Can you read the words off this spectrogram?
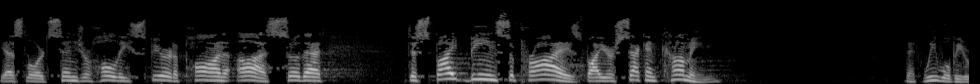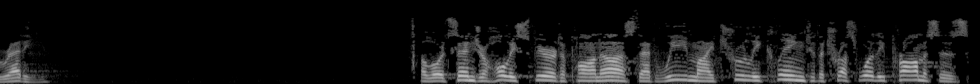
Yes, Lord, send your Holy Spirit upon us so that despite being surprised by your second coming, that we will be ready. O Lord, send your Holy Spirit upon us that we might truly cling to the trustworthy promises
